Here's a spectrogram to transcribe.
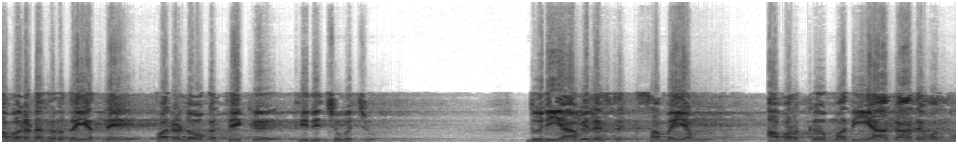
അവരുടെ ഹൃദയത്തെ പരലോകത്തേക്ക് തിരിച്ചുവച്ചു. ദുനിയാവിലെ സമയം അവർക്ക് മതിയാകാതെ വന്നു.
